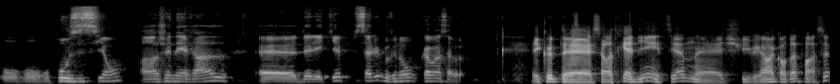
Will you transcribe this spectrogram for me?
aux, positions en général de l'équipe. Salut Bruno, comment ça va? Écoute, ça va très bien, Étienne. je suis vraiment content de faire ça.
